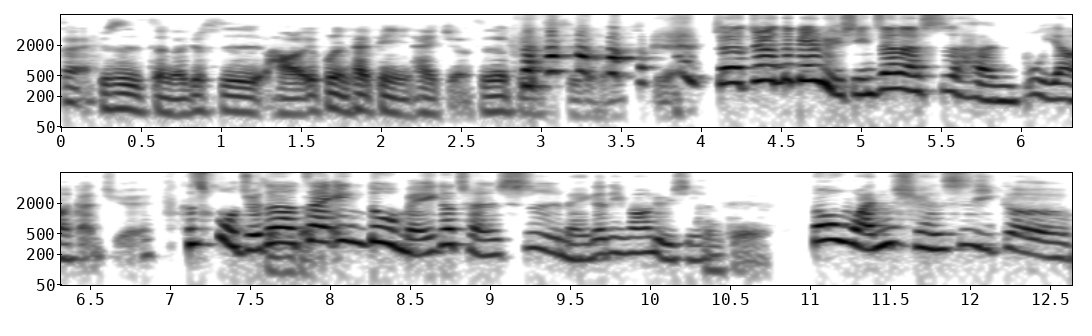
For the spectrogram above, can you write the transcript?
对，就是整个就是好了，又不能太便宜太久，这是不能吃的东西。就就那边旅行真的是很不一样的感觉。可是我觉得在印度每一个城市每一个地方旅行，都完全是一个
